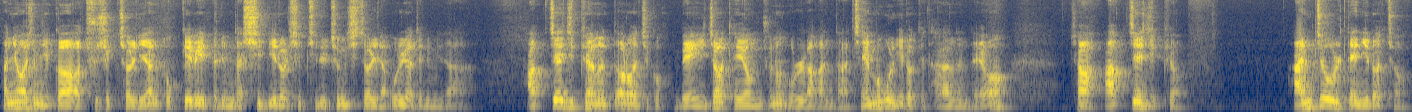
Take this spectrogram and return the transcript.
안녕하십니까 주식 전리안 도깨비 별입니다. 11월 17일 증시 전략 올려드립니다. 악재 지표는 떨어지고 메이저 대형주는 올라간다. 제목을 이렇게 달았는데요. 자, 악재 지표. 안 좋을 땐 이렇죠.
